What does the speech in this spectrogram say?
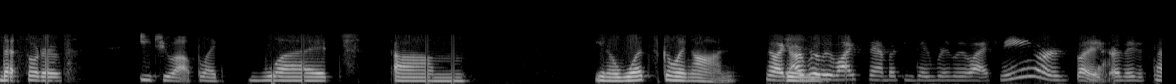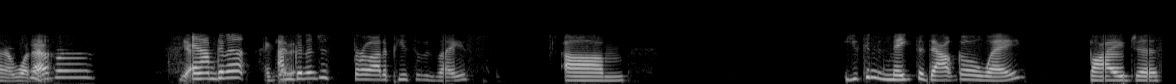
that sort of eats you up like what um you know what's going on You're like, I really like them, but do they really like me, or like, Yeah. are they just kind of whatever? Yeah. and i'm gonna i'm it. gonna just throw out a piece of advice um you can make the doubt go away by just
